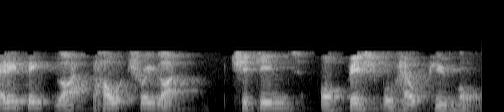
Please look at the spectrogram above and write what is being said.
anything like poultry, like chickens or fish will help you more.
